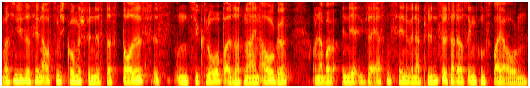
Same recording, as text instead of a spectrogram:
Was ich in dieser Szene auch ziemlich komisch finde, ist, dass Dolph ist ein Zyklop, also hat nur ein Auge. Und aber in dieser ersten Szene, wenn er blinzelt, hat er aus irgendeinem Grund zwei Augen.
